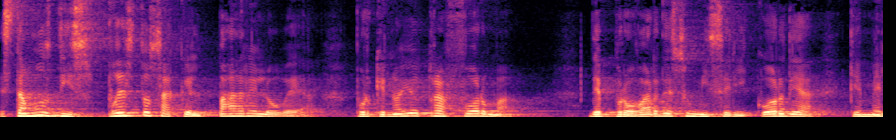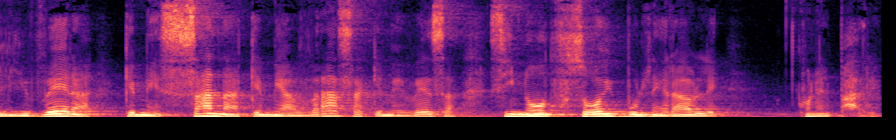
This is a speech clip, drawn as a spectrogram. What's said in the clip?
Estamos dispuestos a que el Padre lo vea, porque no hay otra forma de probar de su misericordia que me libera, que me sana, que me abraza, que me besa, si no soy vulnerable con el Padre.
